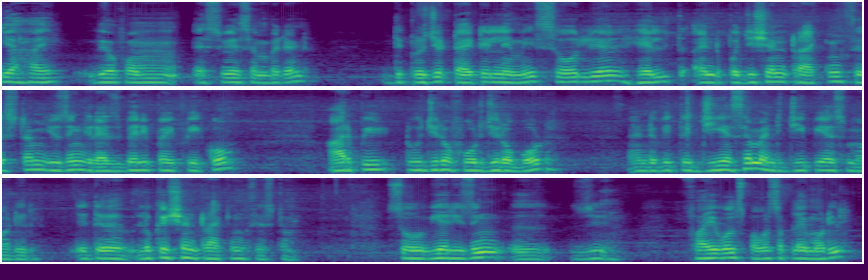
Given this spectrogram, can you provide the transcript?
Yeah, hi. We are from SVS Embedded. The project title name is Soldier Health and Position Tracking System using Raspberry Pi Pico RP2040 board and with GSM and GPS module the location tracking system. So we are using uh, 5 volts power supply module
